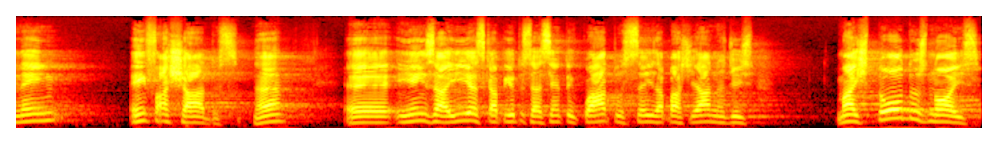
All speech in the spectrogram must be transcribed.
nem enfaixados, né? É, e em Isaías capítulo 64, 6, a parte A, nos diz: Mas todos nós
